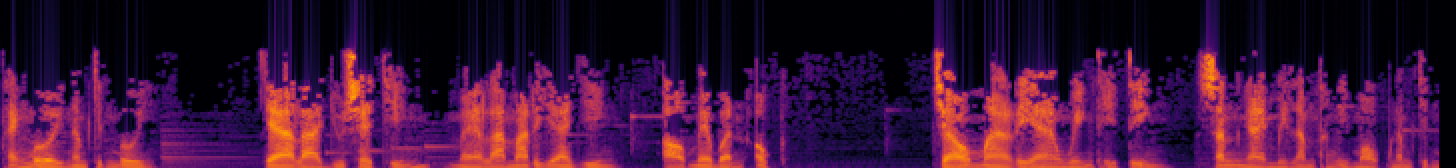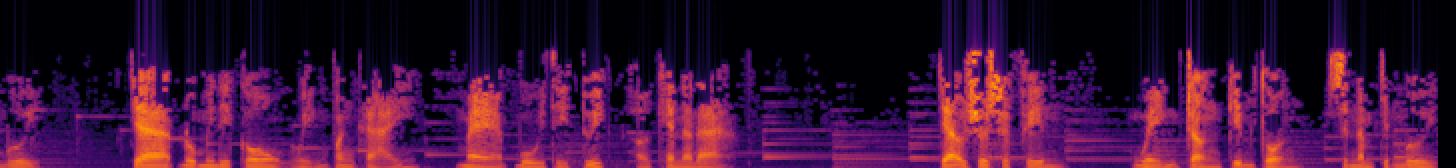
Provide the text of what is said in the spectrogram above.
tháng 10 năm 90, cha là Giuse Chiến, mẹ là Maria Diên ở Melbourne, Úc. Cháu Maria Nguyễn Thị Tiên, sinh ngày 15 tháng 11 năm 90, cha Domenico Nguyễn Văn Khải, mẹ Bùi Thị Tuyết ở Canada. Cháu Josephine Nguyễn Trần Kim Thuận, sinh năm 90,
